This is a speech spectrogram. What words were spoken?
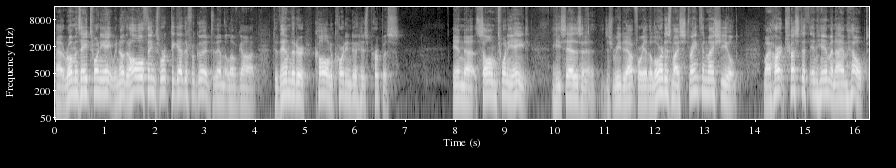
Uh, Romans 8.28, we know that all things work together for good to them that love God, to them that are called according to his purpose. In uh, Psalm 28, he says, uh, just read it out for you, The Lord is my strength and my shield. My heart trusteth in him, and I am helped.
